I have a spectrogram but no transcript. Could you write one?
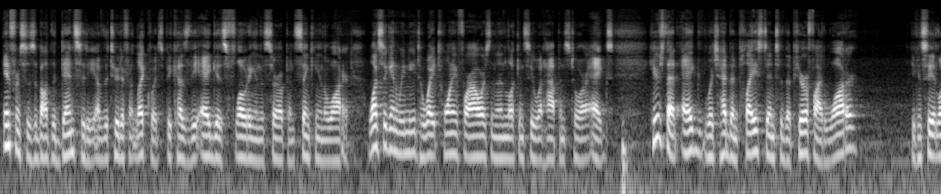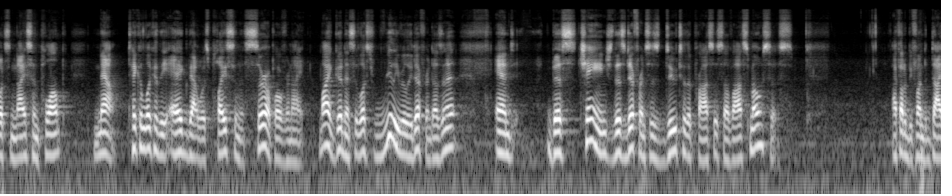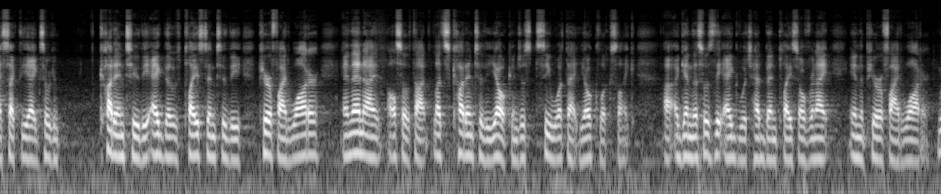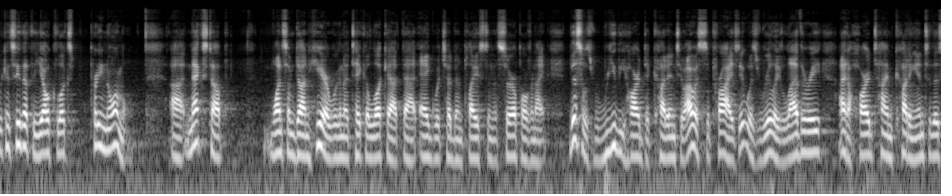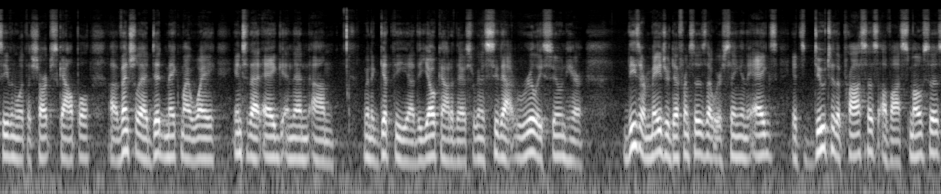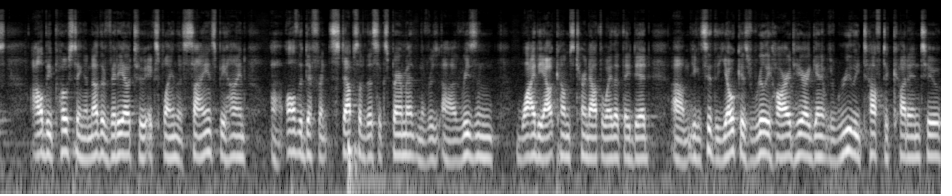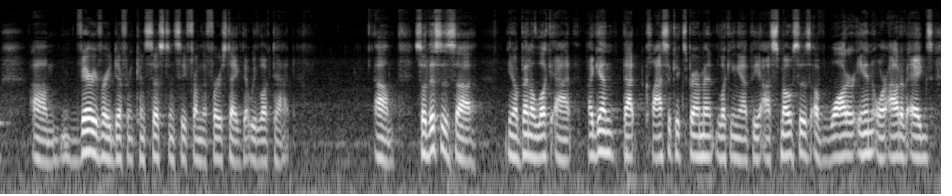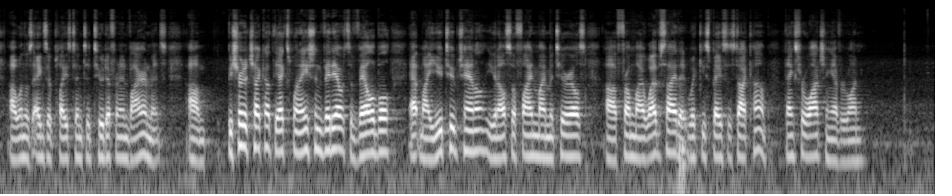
inferences about the density of the two different liquids because the egg is floating in the syrup and sinking in the water. Once again, we need to wait 24 hours and then look and see what happens to our eggs. Here's that egg which had been placed into the purified water. You can see it looks nice and plump. Now, take a look at the egg that was placed in the syrup overnight. My goodness, it looks really, really different, doesn't it? And this change, this difference, is due to the process of osmosis. I thought it'd be fun to dissect the egg so we can cut into the egg that was placed into the purified water. And then I also thought, let's cut into the yolk and just see what that yolk looks like. Uh, again, this was the egg which had been placed overnight in the purified water. We can see that the yolk looks pretty normal. Uh, next up, once I'm done here, we're going to take a look at that egg which had been placed in the syrup overnight. This was really hard to cut into. I was surprised. It was really leathery. I had a hard time cutting into this even with a sharp scalpel. Uh, eventually I did make my way into that egg and then um, I'm going to get the, uh, the yolk out of there. So we're going to see that really soon here. These are major differences that we're seeing in the eggs. It's due to the process of osmosis. I'll be posting another video to explain the science behind uh, all the different steps of this experiment and the re uh, reason why the outcomes turned out the way that they did. Um, you can see the yolk is really hard here. Again, it was really tough to cut into. Um, very, very different consistency from the first egg that we looked at. Um, so this is uh, you know, been a look at, again, that classic experiment looking at the osmosis of water in or out of eggs uh, when those eggs are placed into two different environments. Um, be sure to check out the explanation video. It's available at my YouTube channel. You can also find my materials uh, from my website at wikispaces.com. Thanks for watching, everyone.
